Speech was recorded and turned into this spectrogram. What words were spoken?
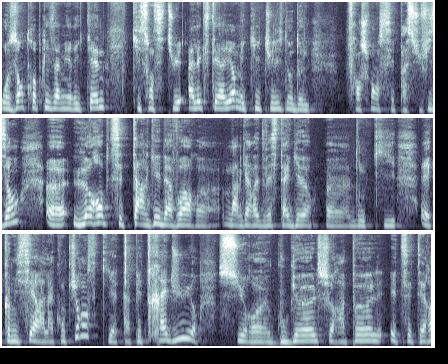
aux entreprises américaines qui sont situées à l'extérieur mais qui utilisent nos données. Franchement, ce n'est pas suffisant. Euh, L'Europe s'est targuée d'avoir euh, Margaret Vestager, euh, donc, qui est commissaire à la concurrence, qui a tapé très dur sur Google, sur Apple, etc.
